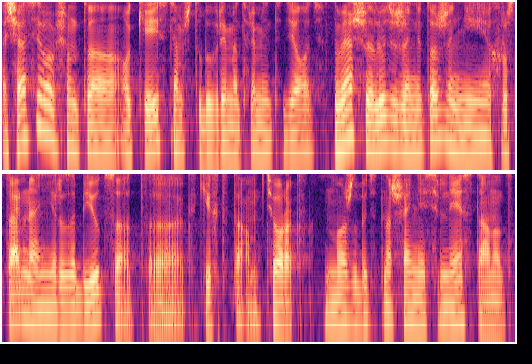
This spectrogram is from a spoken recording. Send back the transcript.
А сейчас я, в общем-то, окей с тем, чтобы время от времени это делать. Но, понимаешь, люди же, они тоже не хрустальные, они не разобьются от э, каких-то там терок. Может быть, отношения сильнее станут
